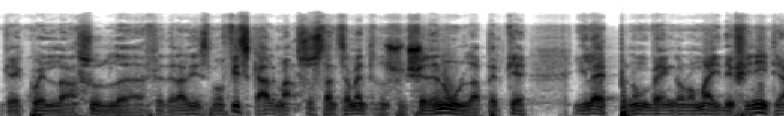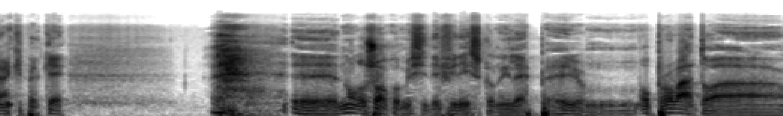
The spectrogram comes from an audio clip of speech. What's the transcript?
che è quella sul federalismo fiscale, ma sostanzialmente non succede nulla perché i LEP non vengono mai definiti, anche perché eh, non lo so come si definiscono i LEP, eh, io mm, ho provato a,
